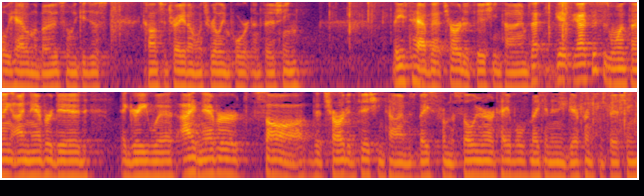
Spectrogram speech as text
we had on the boats and we could just concentrate on what's really important in fishing. They used to have that charted fishing times. That guys, this is one thing I never did agree with. I never saw the charted fishing times based from the solar tables making any difference in fishing.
